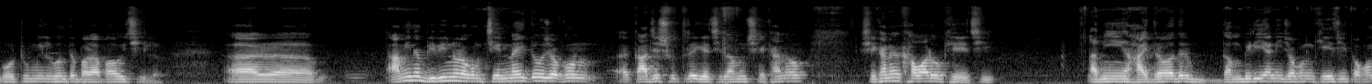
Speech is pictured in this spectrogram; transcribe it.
গোটু মিল বলতে বড়া পাওই ছিল। আর আমি না বিভিন্ন রকম, চেন্নাইতেও যখন কাজের সূত্রে গেছিলাম, সেখানেও, সেখানের খাবারও খেয়েছি। আমি হায়দ্রাবাদের দম বিরিয়ানি যখন খেয়েছি, তখন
